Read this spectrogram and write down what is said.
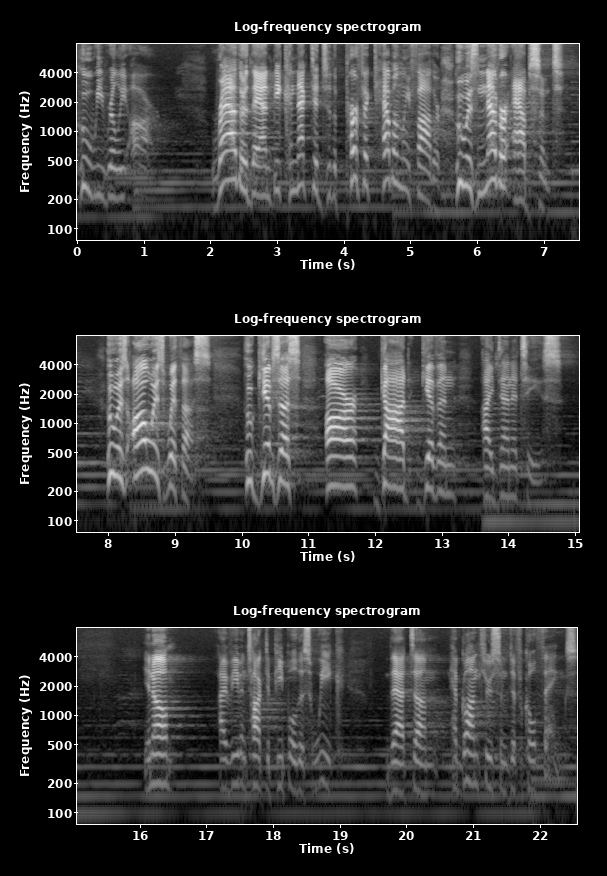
who we really are, rather than be connected to the perfect Heavenly Father who is never absent, who is always with us, who gives us our God given identities. You know, I've even talked to people this week that um, have gone through some difficult things.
